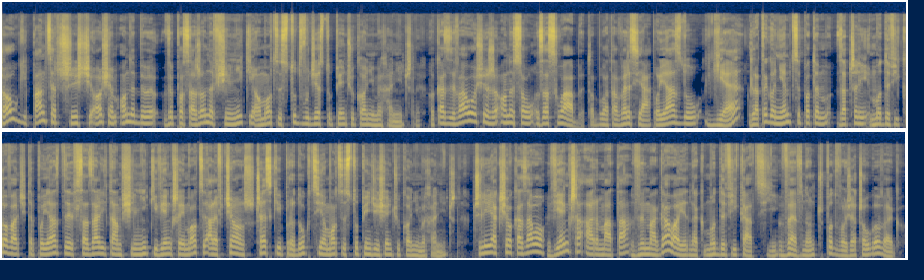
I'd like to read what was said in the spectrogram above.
Czołgi Panzer 38, one były wyposażone w silniki o mocy 125 koni mechanicznych. Okazywało się, że one są za słabe. To była ta wersja pojazdu G, dlatego Niemcy potem zaczęli modyfikować te pojazdy, wsadzali tam silniki większej mocy, ale wciąż czeskiej produkcji o mocy 150 koni mechanicznych. Czyli jak się okazało, większa armata wymagała jednak modyfikacji wewnątrz podwozia czołgowego.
